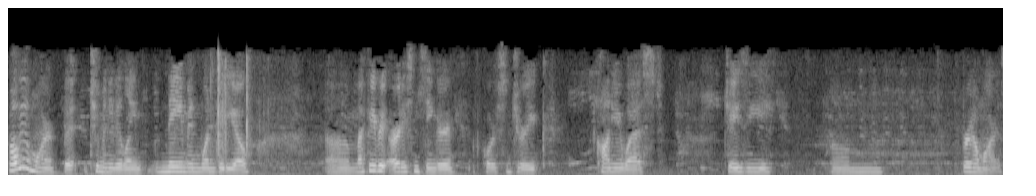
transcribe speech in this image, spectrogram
probably more, but too many to name in one video. Um, my favorite artist and singer, of course, Drake, Kanye West, Jay Z. Um, Bruno Mars.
